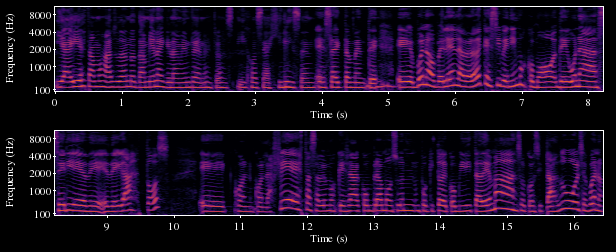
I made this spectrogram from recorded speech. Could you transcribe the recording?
y ahí estamos ayudando también a que la mente de nuestros hijos se agilicen. Exactamente. Uh -huh. eh, bueno, Belén, la verdad que sí venimos como de una serie de, de gastos eh, con, con, las fiestas, sabemos que ya compramos un, un, poquito de comidita de más o cositas dulces, bueno,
